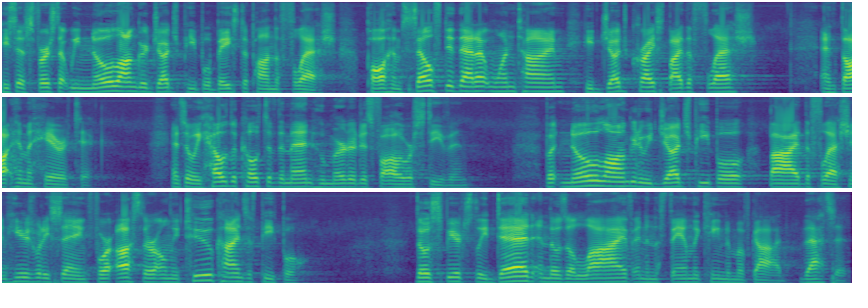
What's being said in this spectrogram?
He says first that we no longer judge people based upon the flesh. Paul himself did that at one time. He judged Christ by the flesh and thought him a heretic. And so he held the coats of the men who murdered his follower Stephen. But no longer do we judge people by the flesh. And here's what he's saying For us, there are only two kinds of people those spiritually dead and those alive and in the family kingdom of God. That's it.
